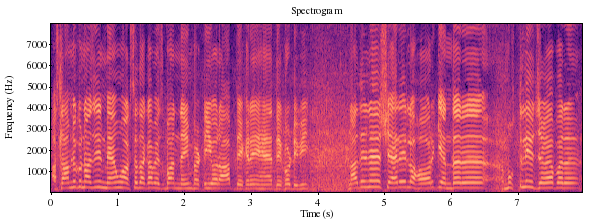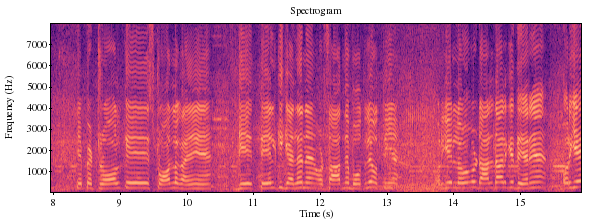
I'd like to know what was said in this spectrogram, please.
अस्सलाम वालेकुम नाजरीन मैं हूँ अक्सर का मेज़बान नईम भट्टी और आप देख रहे हैं देखो टीवी। नाजरीन शहर लाहौर के अंदर मुख्तलिफ़ जगह पर ये पेट्रोल के स्टॉल लगाए हैं। ये तेल की गैलन है और साथ में बोतलें होती हैं और ये लोगों को डाल डाल के दे रहे हैं और ये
